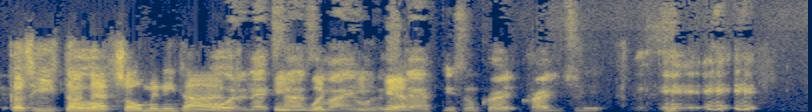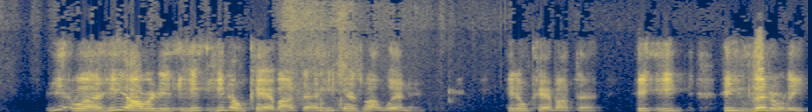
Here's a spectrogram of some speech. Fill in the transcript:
because he's done Or- that so many times. Or the next time would- somebody on his yeah. staff do some credit credit shit. Yeah, well, he already he, he don't care about that. He cares about winning. He don't care about that. He he he literally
